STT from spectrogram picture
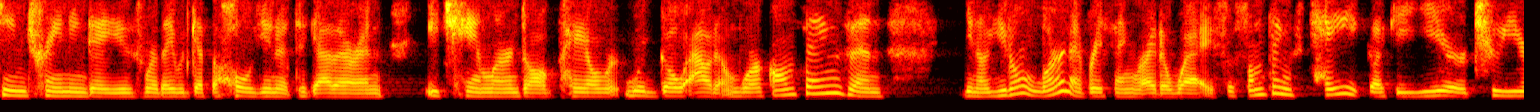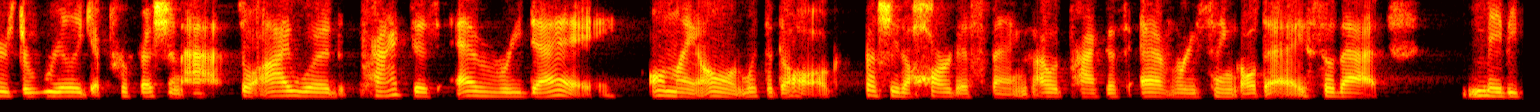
team training days where they would get the whole unit together and each handler and dog pair would go out and work on things. And, you know, you don't learn everything right away. So some things take like a year, two years to really get proficient at. So I would practice every day on my own with the dog, especially the hardest things. I would practice every single day so that maybe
